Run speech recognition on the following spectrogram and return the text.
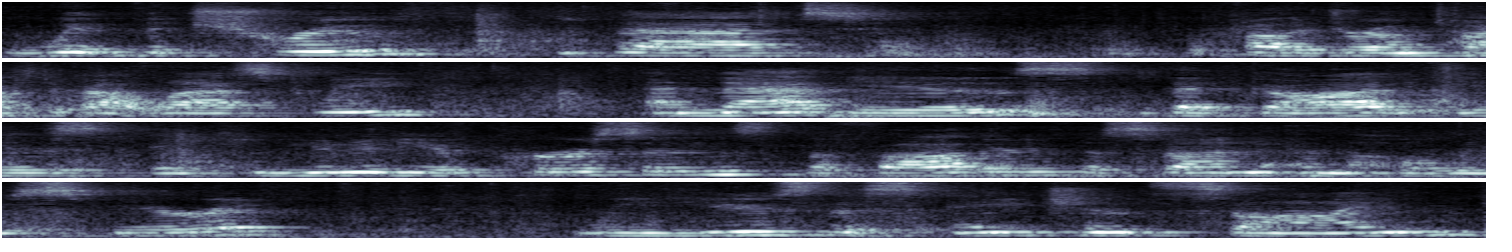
with the truth that Father Jerome talked about last week, and that is that God is a community of persons, the Father, the Son, and the Holy Spirit. We use this ancient sign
